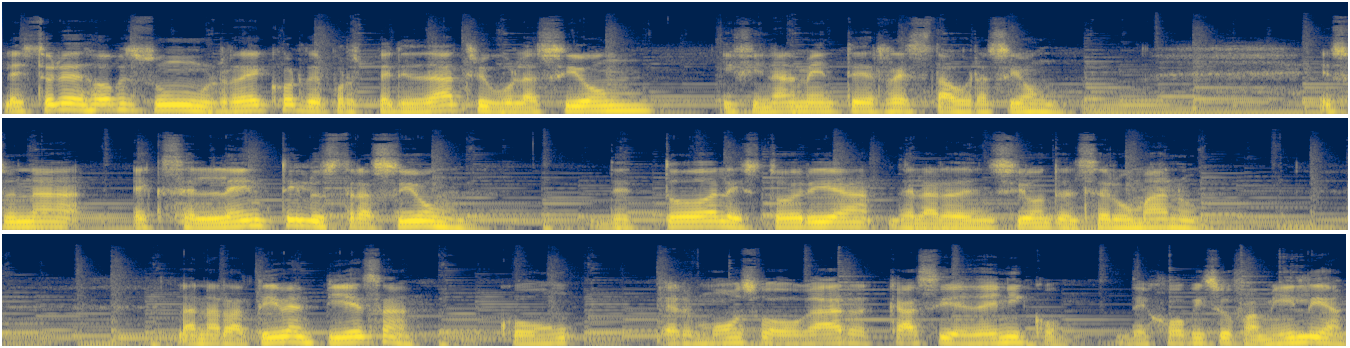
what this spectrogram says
La historia de Job es un récord de prosperidad, tribulación y finalmente restauración. Es una excelente ilustración de toda la historia de la redención del ser humano. La narrativa empieza con un hermoso hogar casi edénico de Job y su familia.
